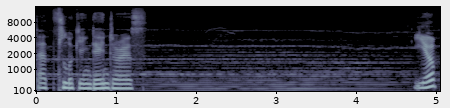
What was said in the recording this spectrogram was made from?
That's looking dangerous. Yep.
